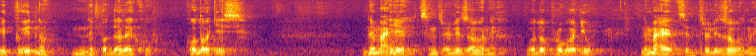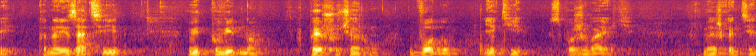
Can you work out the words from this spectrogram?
відповідно, неподалеку колодязь, немає централізованих водопроводів, немає централізованої каналізації. Відповідно, в першу чергу воду, які споживають мешканці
